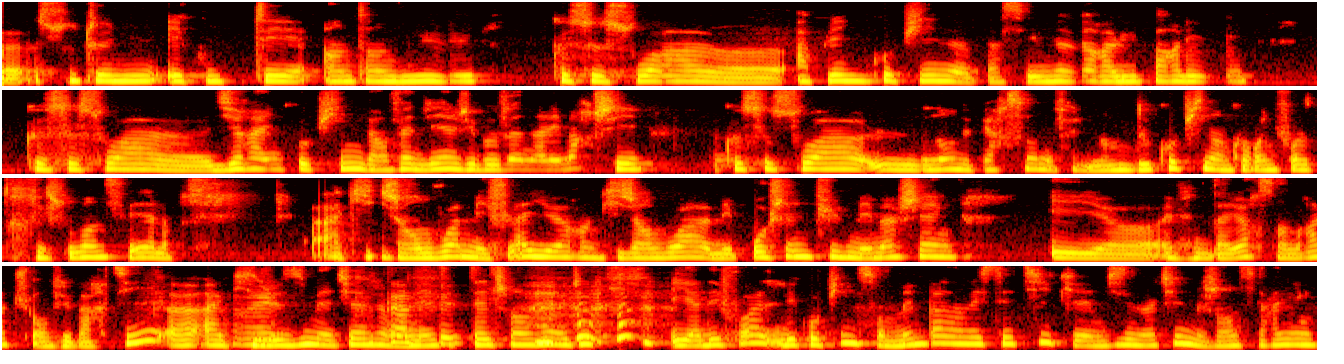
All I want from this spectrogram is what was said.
euh, soutenu, écouté, entendu, que ce soit euh, appeler une copine, passer une heure à lui parler, que ce soit euh, dire à une copine, ben en fait viens, j'ai besoin d'aller marcher, que ce soit le nom de personnes, enfin le nombre de copines, encore une fois, très souvent c'est elle, à qui j'envoie mes flyers, à qui j'envoie mes prochaines pubs, mes machins, et euh, d'ailleurs, Sandra, tu en fais partie, euh, à qui je dis, mais tiens, j'aimerais tel changement et tout. et il y a des fois, les copines sont même pas dans l'esthétique. Et elles me disent, Mathilde, mais j'en sais rien.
